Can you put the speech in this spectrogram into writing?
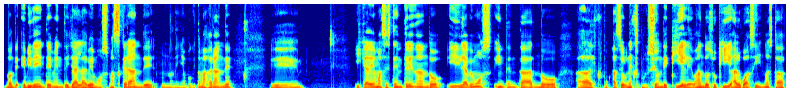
donde evidentemente ya la vemos más grande, una niña un poquito más grande, eh, y que además está entrenando y la vemos intentando a hacer una expulsión de ki, elevando su ki, algo así, ¿no? Está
